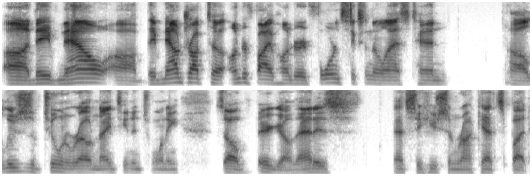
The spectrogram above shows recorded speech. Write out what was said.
Uh, they've now uh, they've now dropped to under 500, four and six in their last 10. Uh, losers of two in a row, 19 and 20. So there you go. That is that's the Houston Rockets. But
